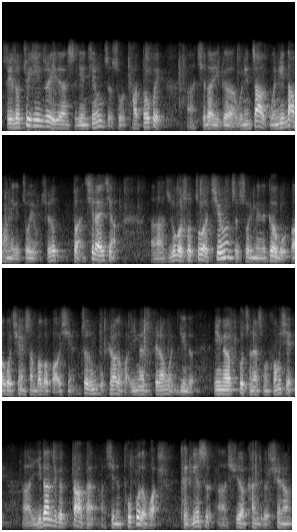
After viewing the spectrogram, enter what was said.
所以说最近这一段时间金融指数它都会啊起到一个稳定大稳定大盘的一个作用。所以说短期来讲。啊，如果说做金融指数里面的个股，包括券商、包括保险这种股票的话，应该是非常稳定的，应该不存在什么风险啊。一旦这个大盘啊形成突破的话，肯定是啊需要看这个券商，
